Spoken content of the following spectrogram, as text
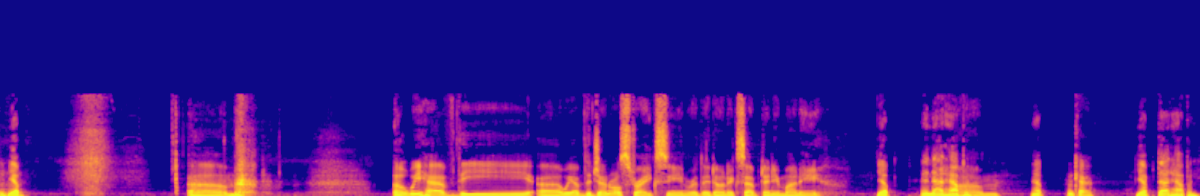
Mm-hmm. Yep. Um, oh, we have the uh, we have the general strike scene where they don't accept any money. Yep. And that happened. Um, yep. okay. Yep. That happened.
